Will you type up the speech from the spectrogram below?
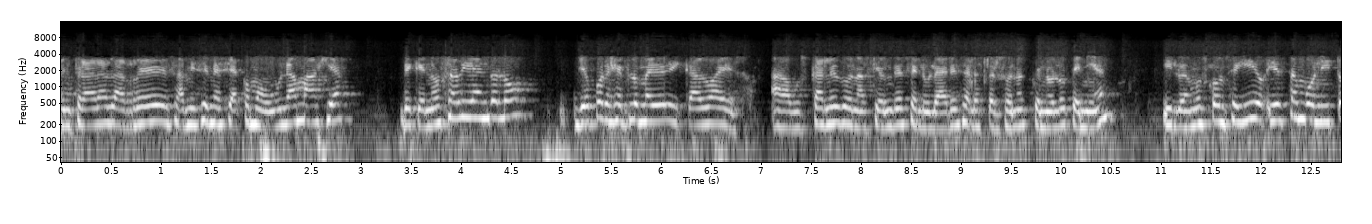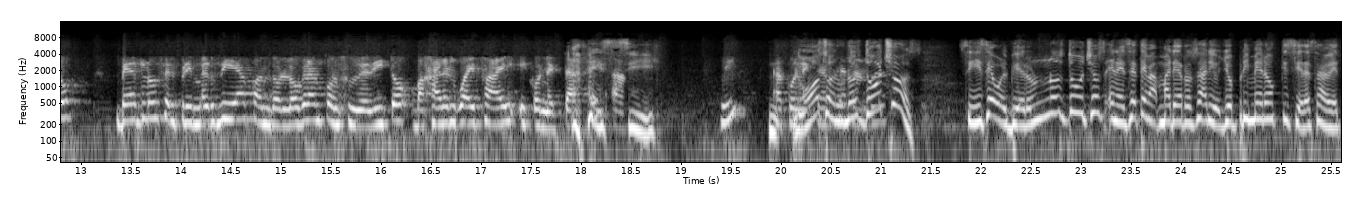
entrar a las redes. A mí se me hacía como una magia de que no sabiéndolo, yo por ejemplo me he dedicado a eso, a buscarles donación de celulares a las personas que no lo tenían y lo hemos conseguido. Y es tan bonito verlos el primer día cuando logran con su dedito bajar el wifi y conectarse. Ay, sí. ¿Sí? no, son unos duchos. Sí, se volvieron unos duchos en ese tema. María Rosario, yo primero quisiera saber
